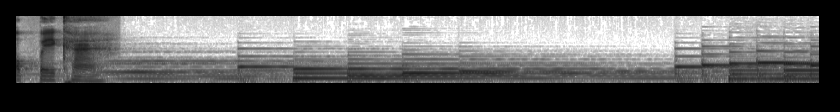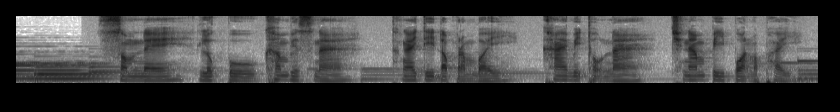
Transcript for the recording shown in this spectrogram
អុបពេខាសំណេរលោកពូខំវាសនា ថ្ងៃទី18ខែមិថុនា ឆ្នាំ2020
